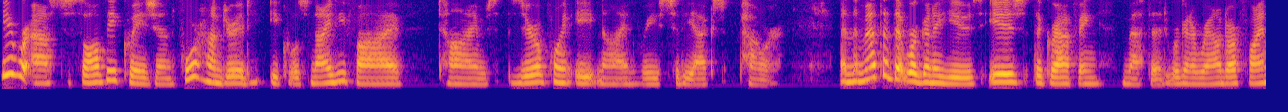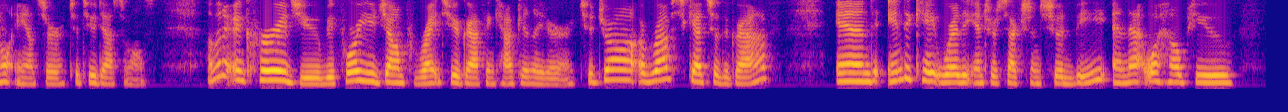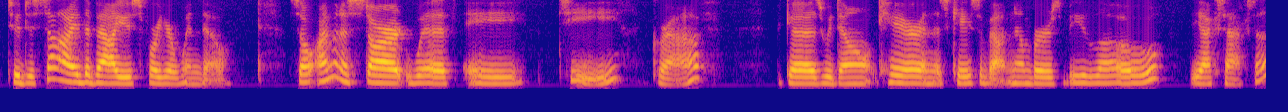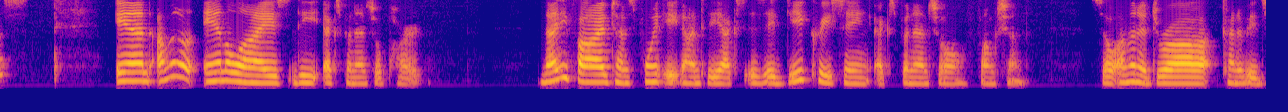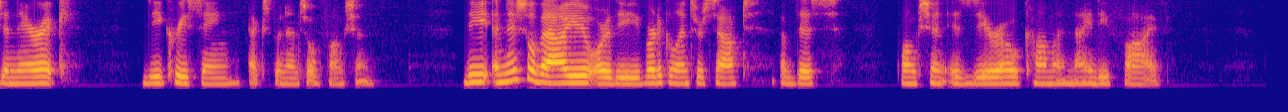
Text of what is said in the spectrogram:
Here we're asked to solve the equation 400 equals 95 times 0.89 raised to the x power. And the method that we're going to use is the graphing method. We're going to round our final answer to two decimals. I'm going to encourage you, before you jump right to your graphing calculator, to draw a rough sketch of the graph and indicate where the intersection should be, and that will help you to decide the values for your window. So I'm going to start with a t graph because we don't care in this case about numbers below the x-axis. And I'm going to analyze the exponential part. 95 times 0.89 to the x is a decreasing exponential function. So I'm going to draw kind of a generic decreasing exponential function. The initial value or the vertical intercept of this function is 0, comma 95.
